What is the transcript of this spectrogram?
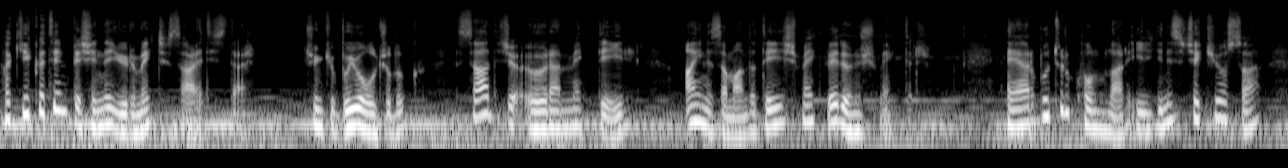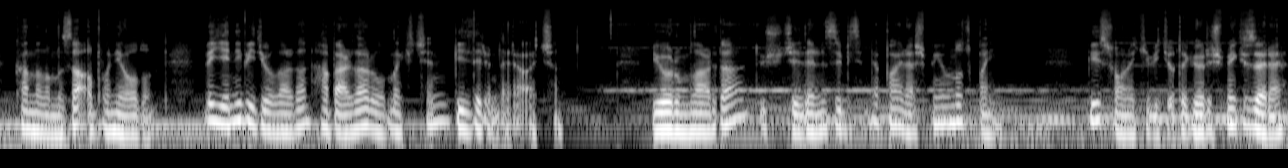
Hakikatin peşinde yürümek cesaret ister. Çünkü bu yolculuk sadece öğrenmek değil, aynı zamanda değişmek ve dönüşmektir. Eğer bu tür konular ilginizi çekiyorsa kanalımıza abone olun ve yeni videolardan haberdar olmak için bildirimleri açın. Yorumlarda düşüncelerinizi bizimle paylaşmayı unutmayın. Bir sonraki videoda görüşmek üzere.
